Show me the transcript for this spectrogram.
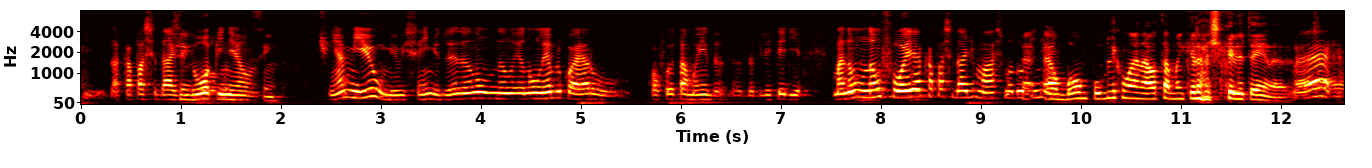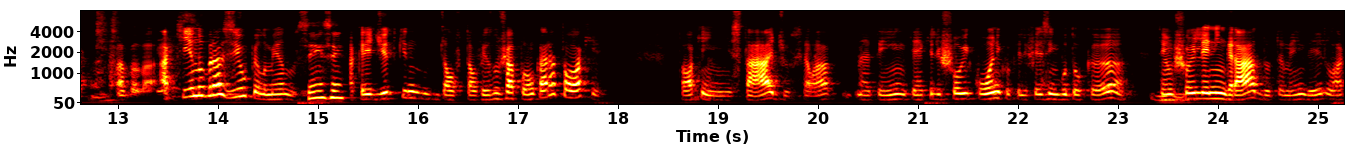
que- da capacidade Sim. do Opinião. Sim. Tinha mil, mil e cem, mil duzentos, eu não, não, eu não lembro qual era o, qual foi o tamanho da, da, da bilheteria. Mas não, não foi a capacidade máxima do É, opinião. é um bom público, mas não é o tamanho que ele acha que ele tem, né? É. Aqui no Brasil, pelo menos. Sim, sim. Acredito que tal- talvez no Japão o cara toque. Toque em estádio, sei lá. né, Tem, tem aquele show icônico que ele fez em Budokan. Tem Uhum. um show em Leningrado também dele lá.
